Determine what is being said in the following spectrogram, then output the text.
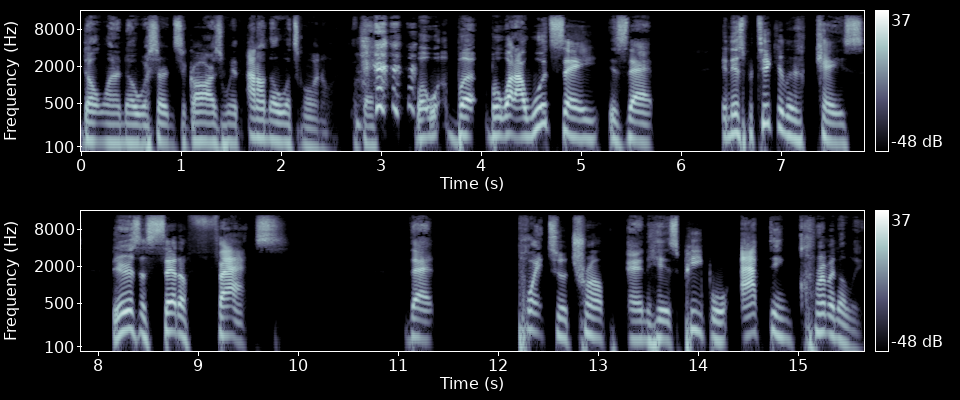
don't want to know where certain cigars went. I don't know what's going on. Okay, but but but what I would say is that in this particular case, there is a set of facts that point to Trump and his people acting criminally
